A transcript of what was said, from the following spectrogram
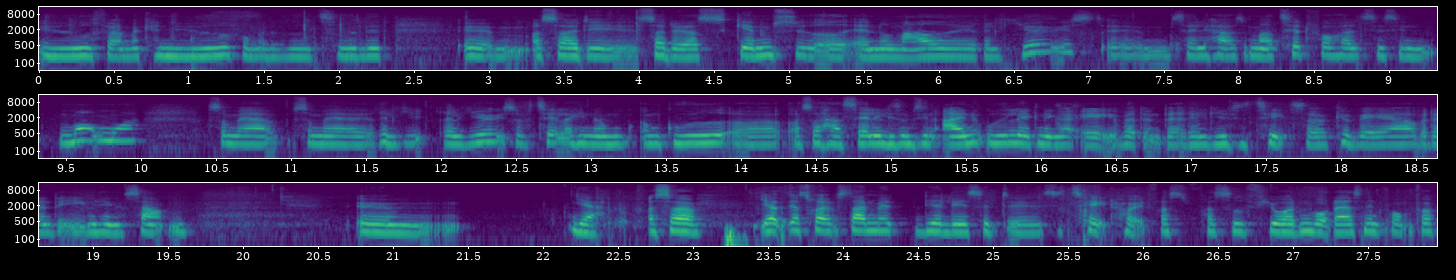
yde, før man kan nyde, får man det vide tidligt. Øhm, og så er, det, så er det også gennemsyret af noget meget øh, religiøst. Øhm, Sally har også et meget tæt forhold til sin mormor, som er, som er religiøs og fortæller hende om, om Gud, og, og så har Sally ligesom sine egne udlægninger af, hvad den der religiøsitet så kan være, og hvordan det egentlig hænger sammen. Øhm, ja, og så, jeg, jeg tror, jeg vil starte med lige at læse et øh, citat højt fra, fra side 14, hvor der er sådan en form for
